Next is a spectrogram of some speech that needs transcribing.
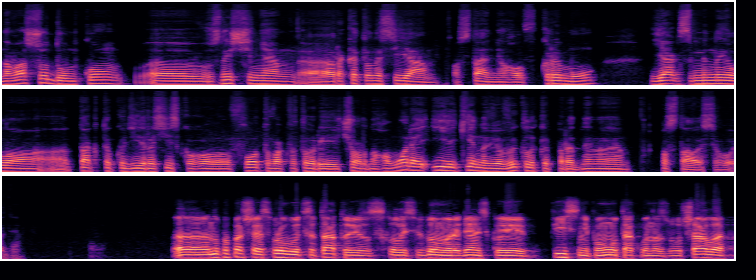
На вашу думку, е, знищення е, ракетоносія останнього в Криму як змінило е, тактику дій російського флоту в акваторії Чорного моря, і які нові виклики перед ними постали сьогодні? Е, ну, по-перше, я спробую цитату з колись відомої радянської пісні, по-моєму, так вона звучала.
